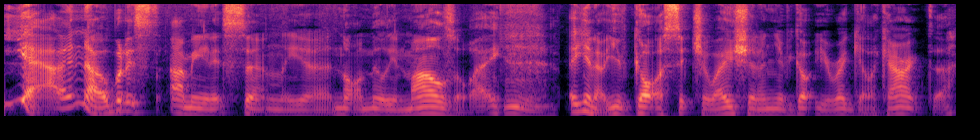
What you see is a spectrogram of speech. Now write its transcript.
Yeah, I know, but it's. I mean, it's certainly uh, not a million miles away. Hmm. You know, you've got a situation and you've got your regular character,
